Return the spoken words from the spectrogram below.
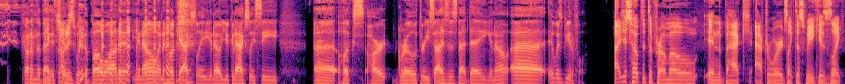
got him the bag of chips it- with the bow on it, you know, and Hook actually, you know, you could actually see uh Hook's heart grow three sizes that day. You know, uh, it was beautiful. I just hope that the promo in the back afterwards, like this week, is like,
